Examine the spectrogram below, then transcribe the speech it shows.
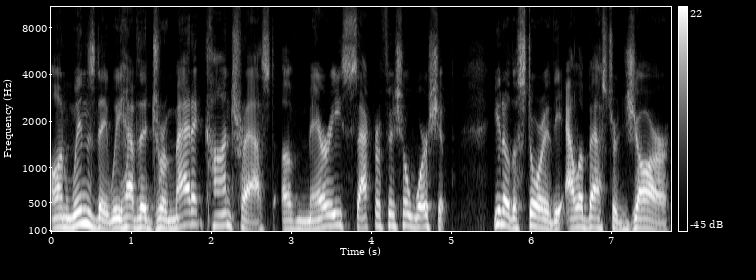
On Wednesday, we have the dramatic contrast of Mary's sacrificial worship you know the story of the alabaster jar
